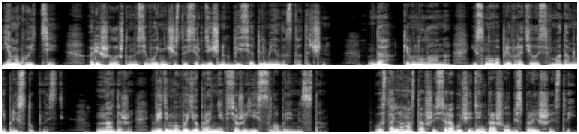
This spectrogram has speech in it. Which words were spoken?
Я могу идти? Решила, что на сегодня чистосердечных бесед для меня достаточно. Да, кивнула она и снова превратилась в мадам неприступность. Надо же, видимо, в ее броне все же есть слабые места. В остальном оставшийся рабочий день прошел без происшествий.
